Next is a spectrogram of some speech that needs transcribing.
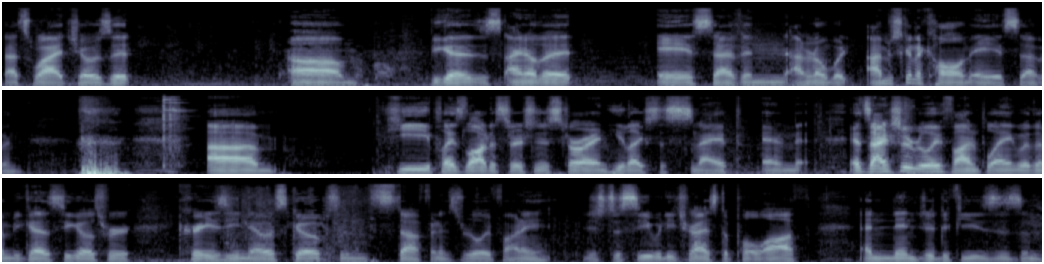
That's why I chose it. Um, because I know that AA7, I don't know what, I'm just gonna call him AA7. um, he plays a lot of search and destroy and he likes to snipe and it's actually really fun playing with him because he goes for crazy no scopes and stuff and it's really funny just to see what he tries to pull off and ninja defuses and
